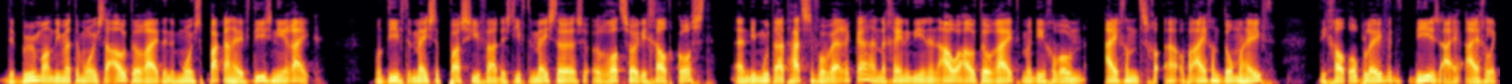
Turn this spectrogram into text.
de buurman die met de mooiste auto rijdt en het mooiste pak aan heeft, die is niet rijk. Want die heeft de meeste passiva, dus die heeft de meeste rotzooi die geld kost. En die moet daar het hardste voor werken. En degene die in een oude auto rijdt, maar die gewoon eigen, of eigendom heeft, die geld oplevert, die is ei- eigenlijk,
